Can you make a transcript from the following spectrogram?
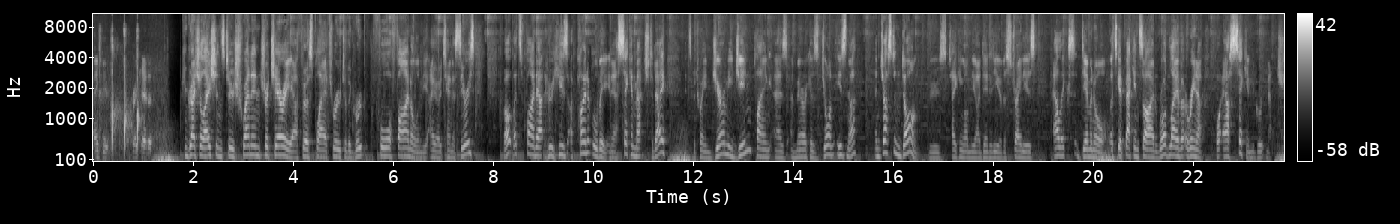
Thank you. Appreciate it. Congratulations to Schwanin Tricheri, our first player through to the Group 4 final in the AO Tennis Series. Well, let's find out who his opponent will be in our second match today. It's between Jeremy Jin, playing as America's John Isner, and Justin Dong, who's taking on the identity of Australia's Alex de Minaur. Let's get back inside Rod Laver Arena for our second group match.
